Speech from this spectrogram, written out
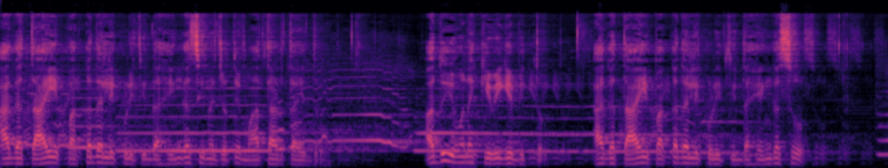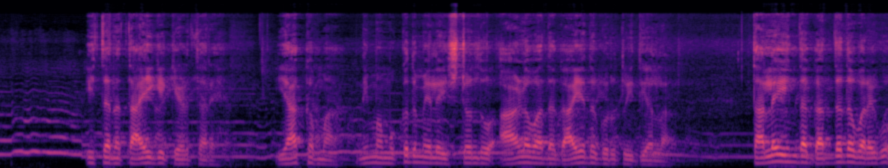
ಆಗ ತಾಯಿ ಪಕ್ಕದಲ್ಲಿ ಕುಳಿತಿದ್ದ ಹೆಂಗಸಿನ ಜೊತೆ ಮಾತಾಡ್ತಾ ಇದ್ರು. ಅದು ಇವನ ಕಿವಿಗೆ ಬಿತ್ತು. ಆಗ ತಾಯಿ ಪಕ್ಕದಲ್ಲಿ ಕುಳಿತಿದ್ದ ಹೆಂಗಸು ಈತನ ತಾಯಿಗೆ ಕೇಳ್ತಾರೆ, ಯಾಕಮ್ಮ, ನಿಮ್ಮ ಮುಖದ ಮೇಲೆ ಇಷ್ಟೊಂದು ಆಳವಾದ ಗಾಯದ ಗುರುತು ಇದೆಯಲ್ಲ? ತಲೆಯಿಂದ ಗದ್ದದವರೆಗೂ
